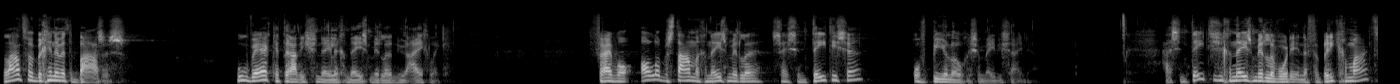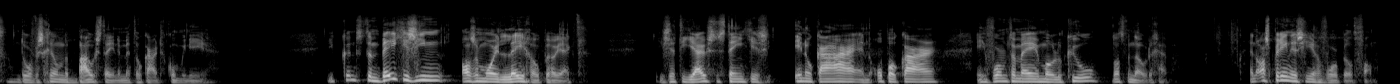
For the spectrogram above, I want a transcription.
Laten we beginnen met de basis. Hoe werken traditionele geneesmiddelen nu eigenlijk? Vrijwel alle bestaande geneesmiddelen zijn synthetische of biologische medicijnen. synthetische geneesmiddelen worden in een fabriek gemaakt door verschillende bouwstenen met elkaar te combineren. Je kunt het een beetje zien als een mooi Lego-project. Je zet de juiste steentjes in elkaar en op elkaar en je vormt daarmee een molecuul dat we nodig hebben. En aspirine is hier een voorbeeld van.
